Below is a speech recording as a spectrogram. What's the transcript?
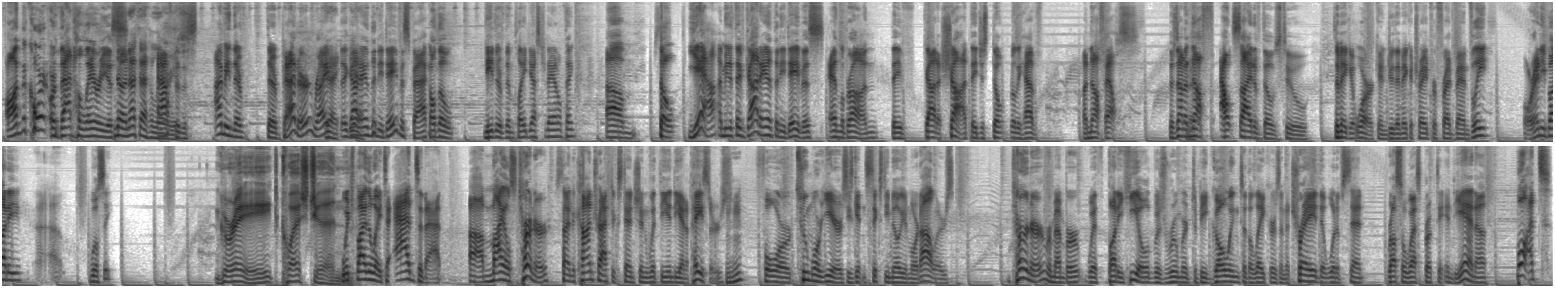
On the court or that hilarious? No, not that hilarious. After this, I mean they're they're better, right? Right, They got yeah. Anthony Davis back, although neither of them played yesterday. I don't think. Um, so yeah, I mean if they've got Anthony Davis and LeBron, they've got a shot. They just don't really have enough else. There's not enough outside of those two to make it work. And do they make a trade for Fred VanVleet or anybody? Uh, we'll see. Great question. Which, by the way, to add to that, uh, Miles Turner signed a contract extension with the Indiana Pacers for two more years. He's getting sixty million more dollars. Turner, remember, with Buddy Hield, was rumored to be going to the Lakers in a trade that would have sent Russell Westbrook to Indiana, but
